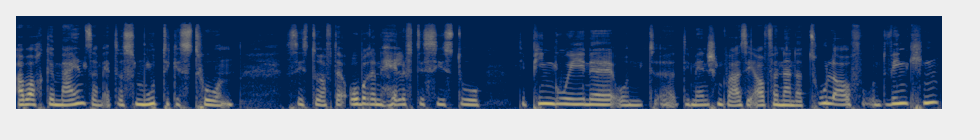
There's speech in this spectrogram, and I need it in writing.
aber auch gemeinsam etwas Mutiges tun. Das siehst du auf der oberen Hälfte, siehst du die Pinguine und äh, die Menschen quasi aufeinander zulaufen und winken.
